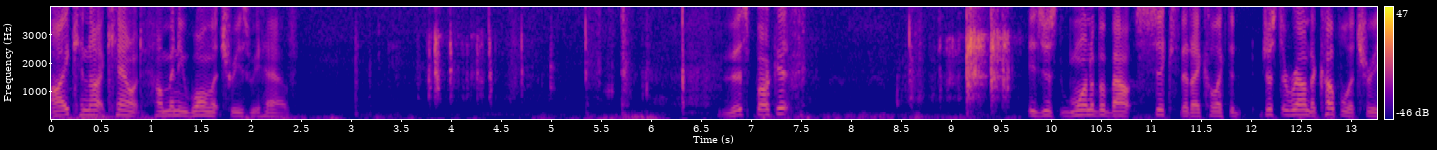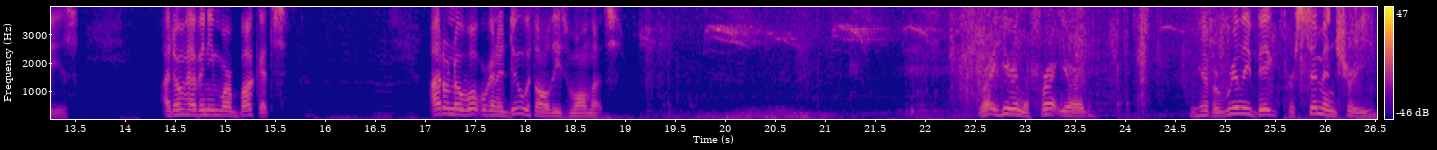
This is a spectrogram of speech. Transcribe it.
I cannot count how many walnut trees we have. This bucket is just one of about six that I collected just around a couple of trees. I don't have any more buckets. I don't know what we're going to do with all these walnuts. Right here in the front yard, We have a really big persimmon tree.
